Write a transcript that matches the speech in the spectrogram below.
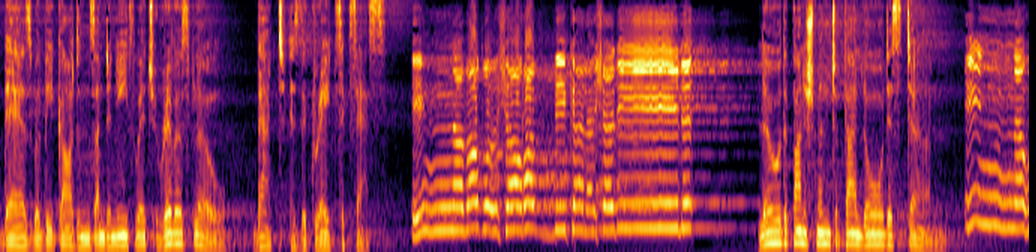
theirs will be gardens underneath which rivers flow. That is the great success. إن بطش ربك لشديد Lo, the punishment of thy Lord is stern. إنه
